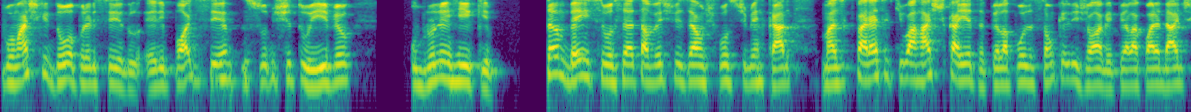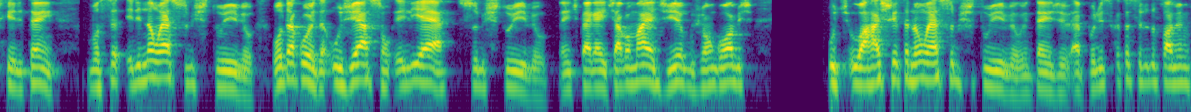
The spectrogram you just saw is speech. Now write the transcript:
por mais que doa por ele ser ídolo, ele pode ser substituível. O Bruno Henrique também, se você talvez fizer um esforço de mercado, mas o que parece é que o Arrascaeta, pela posição que ele joga e pela qualidade que ele tem, você, ele não é substituível. Outra coisa, o Gerson, ele é substituível. A gente pega aí Thiago Maia, Diego, João Gomes, o, o Arrascaeta não é substituível, entende? É por isso que a torcida do Flamengo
